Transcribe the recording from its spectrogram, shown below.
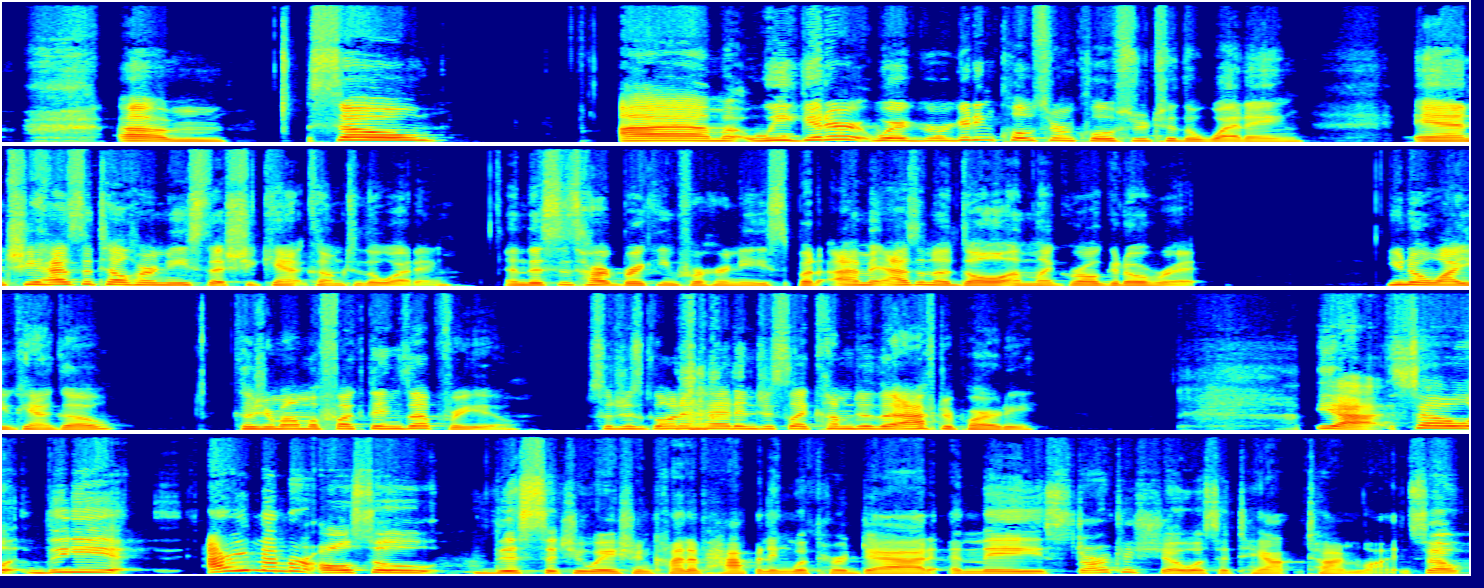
um so um we get her we're, we're getting closer and closer to the wedding and she has to tell her niece that she can't come to the wedding and this is heartbreaking for her niece but i mean as an adult i'm like girl get over it you know why you can't go because your mama fucked things up for you so just going ahead and just like come to the after party yeah. So the I remember also this situation kind of happening with her dad, and they start to show us a ta- timeline. So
